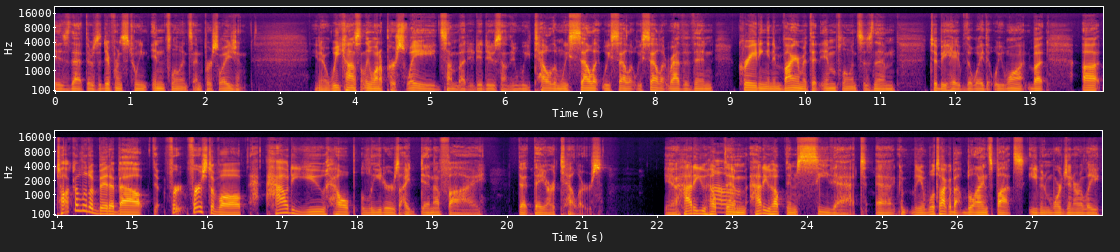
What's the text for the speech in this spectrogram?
is that there's a difference between influence and persuasion. You know, we constantly want to persuade somebody to do something. We tell them we sell it, we sell it, we sell it, rather than creating an environment that influences them to behave the way that we want. But uh, talk a little bit about, first of all, how do you help leaders identify that they are tellers? Yeah, how do you help oh. them? How do you help them see that? Uh, you know, we'll talk about blind spots even more generally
